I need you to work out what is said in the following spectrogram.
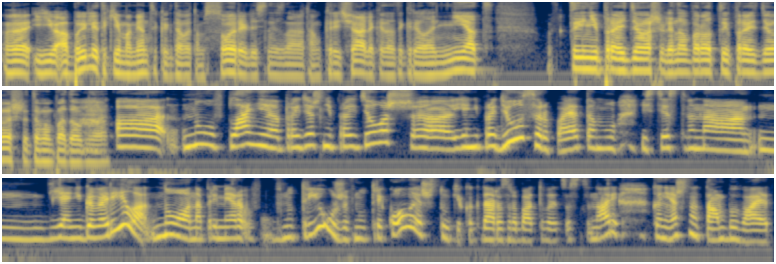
Э, и, а были такие моменты, когда вы там ссорились, не знаю, там кричали, когда ты говорила «нет», ты не пройдешь или наоборот ты пройдешь и тому подобное? А, ну, в плане пройдешь, не пройдешь, э, я не продюсер, поэтому, естественно, я не говорила, но, например, внутри уже, внутриковые штуки, когда разрабатывается сценарий, конечно, там бывает,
